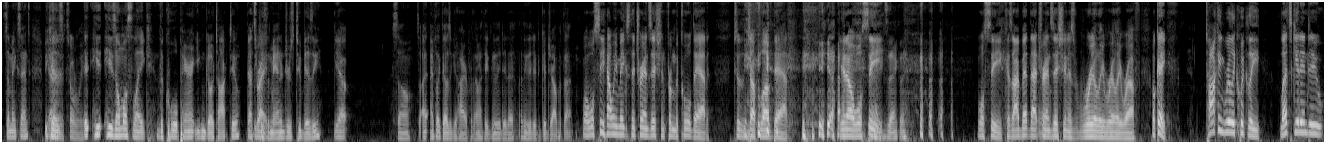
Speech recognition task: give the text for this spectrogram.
Does that make sense? yeah, Because totally. it, he he's almost like the cool parent you can go talk to. That's right. because right. The manager's too busy. yeah. So, so I, I feel like that was a good hire for them. I think they did a I think they did a good job with that. Well, we'll see how he makes the transition from the cool dad to the tough love dad. yeah. You know, we'll Yeah, see. exactly. We'll see because I bet that Yeah. transition is really, really rough. Okay, talking really quickly. Let's get into.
